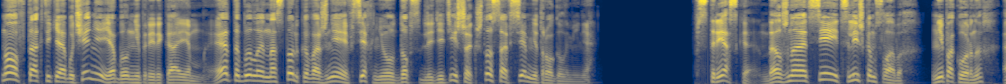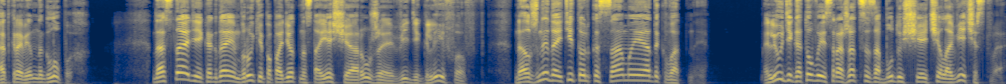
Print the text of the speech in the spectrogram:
Но в тактике обучения я был непререкаем. Это было настолько важнее всех неудобств для детишек, что совсем не трогало меня. Встряска должна отсеять слишком слабых, непокорных, откровенно глупых. До стадии, когда им в руки попадет настоящее оружие в виде глифов, должны дойти только самые адекватные. Люди, готовые сражаться за будущее человечества,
